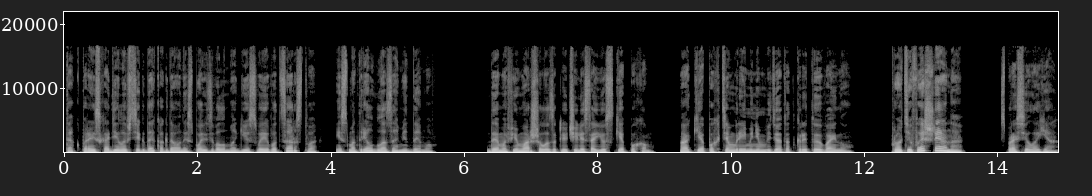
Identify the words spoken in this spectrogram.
Так происходило всегда, когда он использовал магию своего царства и смотрел глазами демов. Демов и маршала заключили союз с Кеппахом, а Кеппах тем временем ведет открытую войну. «Против Эшриана?» — спросила я.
